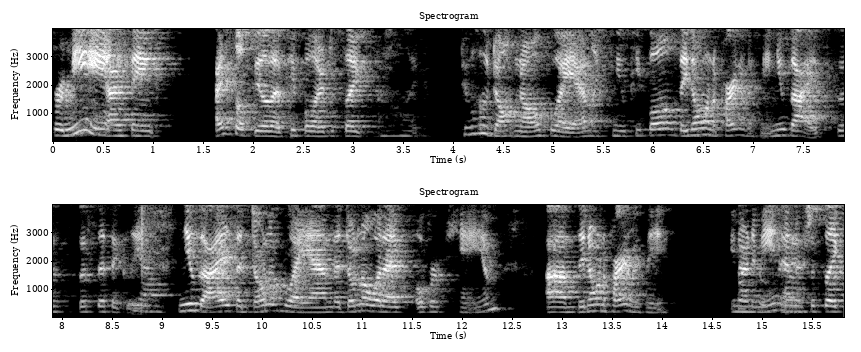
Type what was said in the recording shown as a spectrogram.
for me, I think I still feel that people are just like, oh, like people who don't know who I am, like new people, they don't want to partner with me. New guys specifically. yeah New guys that don't know who I am, that don't know what I've overcame, um, they don't want to partner with me. You know what I mean? And it's just like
